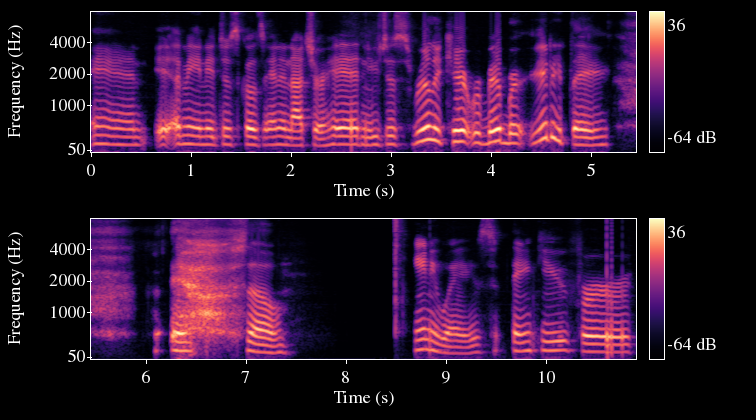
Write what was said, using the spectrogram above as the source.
and it, I mean it just goes in and out your head and you just really can't remember anything. so anyways, thank you for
